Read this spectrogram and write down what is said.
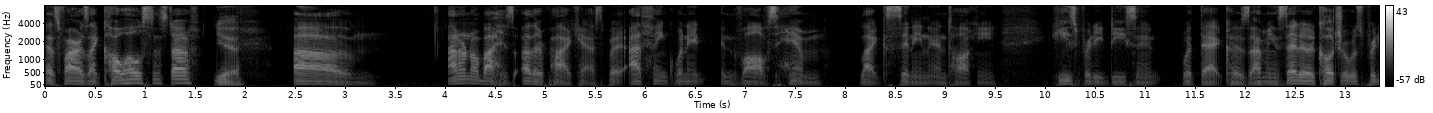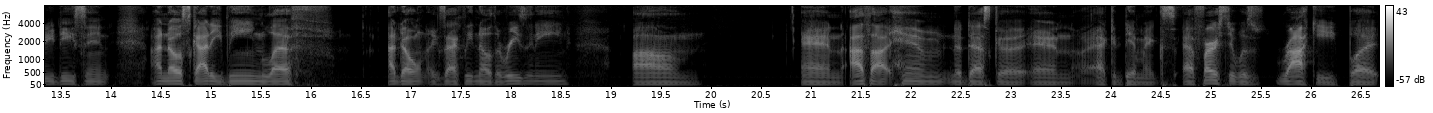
as far as like co-hosts and stuff. Yeah, um I don't know about his other podcast, but I think when it involves him like sitting and talking, he's pretty decent with that cuz I mean, State of the Culture was pretty decent. I know Scottie Beam left. I don't exactly know the reasoning. Um and I thought him, Nadeska, and Akademiks. At first, it was rocky, but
